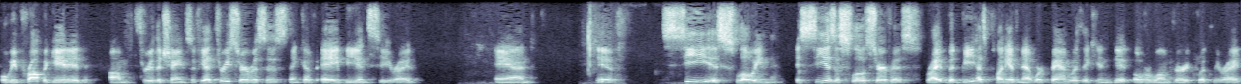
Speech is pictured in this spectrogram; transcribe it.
will be propagated um, through the chain. So if you had three services, think of A, B, and C, right? And if C is slowing, if C is a slow service, right? But B has plenty of network bandwidth, it can get overwhelmed very quickly, right?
